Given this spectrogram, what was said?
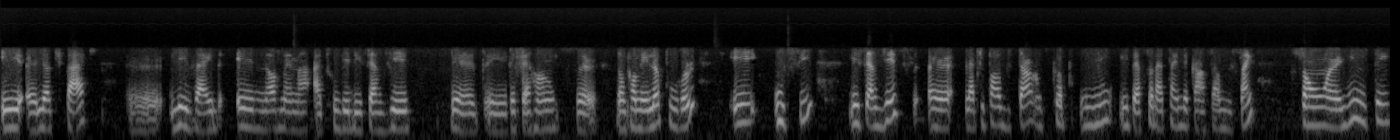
Et l'OCPAC les aide énormément à trouver des services, des, références. donc, on est là pour eux. Et aussi, les services, la plupart du temps, en tout cas pour nous, les personnes atteintes de cancer du sein, sont euh, limités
